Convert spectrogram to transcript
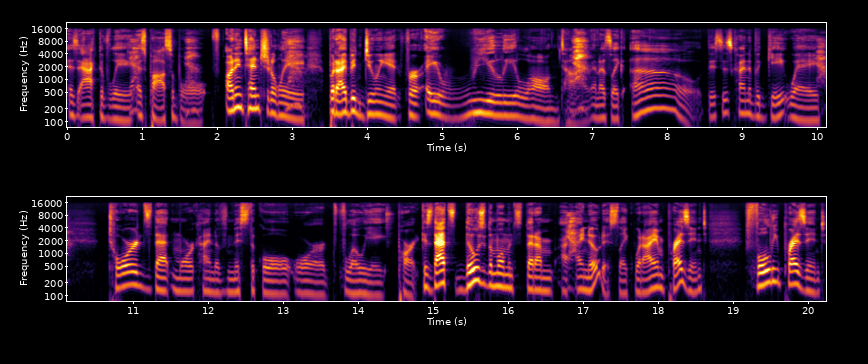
as actively Yeah. as possible. Unintentionally, Yeah. but I've been doing it for a really long time. And I was like, oh, this is kind of a gateway towards that more kind of mystical or flowy part. Because that's those are the moments that I'm Yeah. I, I notice. Like when I am present, fully present,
